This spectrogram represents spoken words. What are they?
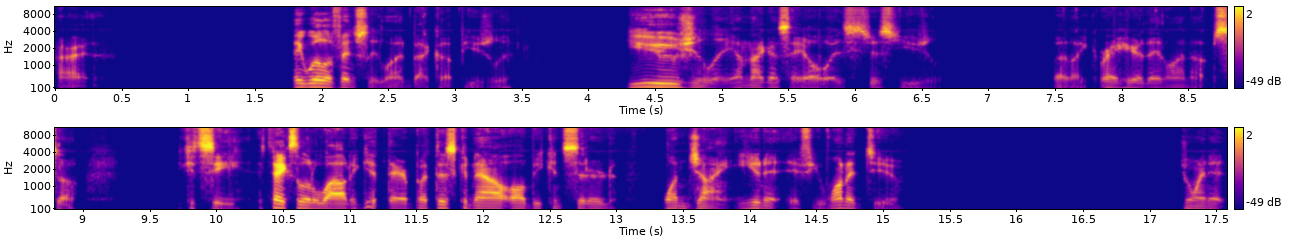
All right. They will eventually line back up usually. Usually. I'm not going to say always, just usually. But like right here they line up. So you can see it takes a little while to get there, but this could now all be considered one giant unit if you wanted to. Join it.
